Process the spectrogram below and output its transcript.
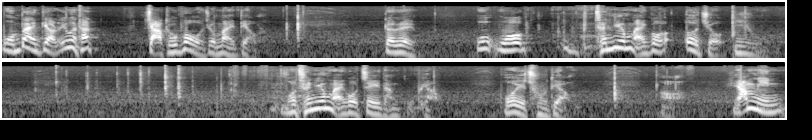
我卖掉了，因为它假突破我就卖掉了，对不对？我我。曾经买过二九一五，我曾经买过这一档股票，我也出掉。哦，阳明，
